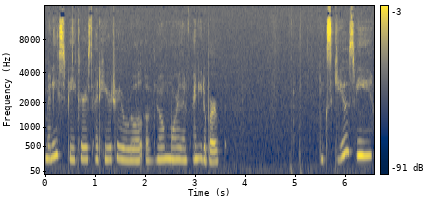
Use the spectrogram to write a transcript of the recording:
Many speakers adhere to a rule of no more than I need a burp. Excuse me.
